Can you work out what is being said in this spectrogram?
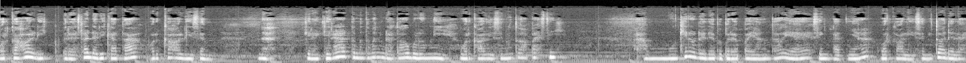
Workaholic berasal dari kata workaholism. Nah, kira-kira teman-teman udah tahu belum nih, workaholism itu apa sih? Um, mungkin udah ada beberapa yang tahu ya, singkatnya, workaholism itu adalah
